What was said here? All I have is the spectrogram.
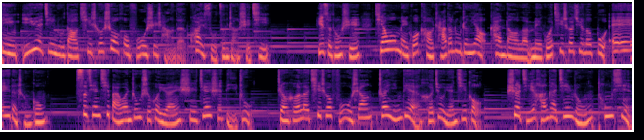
并一跃进入到汽车售后服务市场的快速增长时期。与此同时，前往美国考察的陆正耀看到了美国汽车俱乐部 AAA 的成功，四千七百万忠实会员是坚实砥柱，整合了汽车服务商、专营店和救援机构，涉及涵盖金融、通信、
